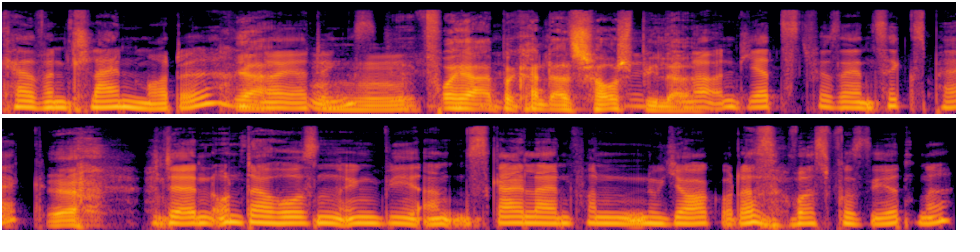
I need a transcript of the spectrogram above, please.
Calvin Klein Model Ja. neuerdings. Vorher bekannt als Schauspieler. Genau, und jetzt für seinen Sixpack, Ja. der in Unterhosen irgendwie an Skyline von New York oder sowas posiert, ne?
